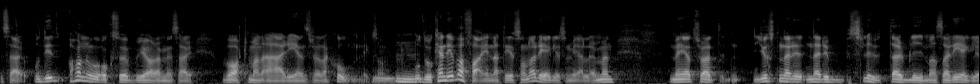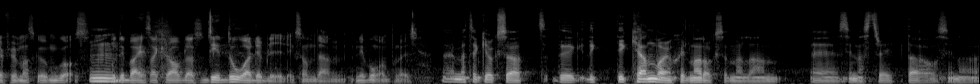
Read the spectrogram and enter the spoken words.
Så här, och det har nog också att göra med så här, vart man är i ens relation. Liksom. Mm. Och då kan det vara fine att det är sådana regler som gäller. Men, men jag tror att just när det, när det slutar bli massa regler för hur man ska umgås, Mm. och det bara är så kravlöst, det är då det blir liksom den nivån på något vis. Nej, men jag tänker också att det, det, det kan vara en skillnad också mellan eh, sina straighta och sina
